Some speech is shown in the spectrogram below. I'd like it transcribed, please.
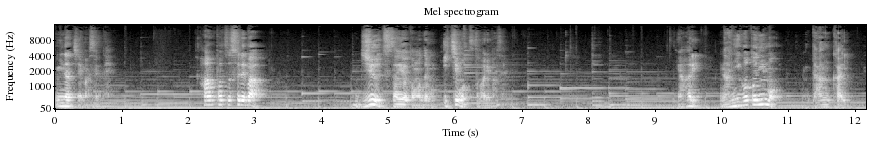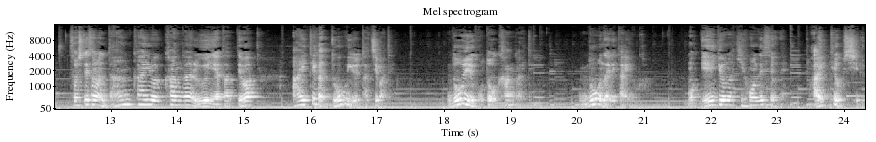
になっちゃいますよね。反発すれば10伝えようと思っても1も伝わりません。やはり何事にも段階。そしてその段階を考える上にあたっては相手がどういう立場でどういうことを考えて、どうなりたいのか。もう営業の基本ですよね。相手を知る。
